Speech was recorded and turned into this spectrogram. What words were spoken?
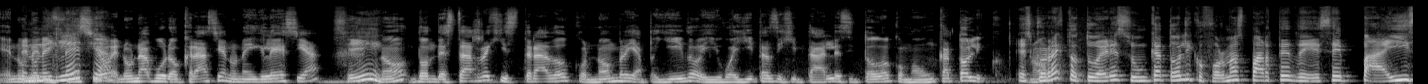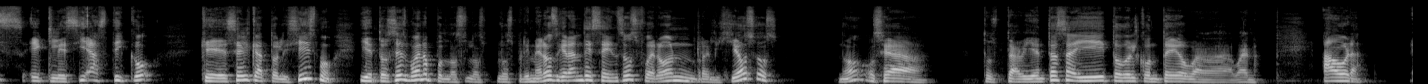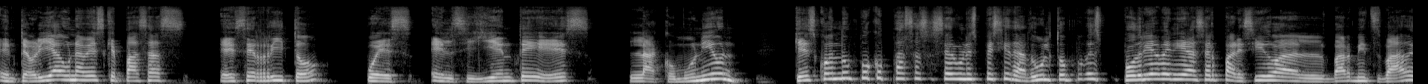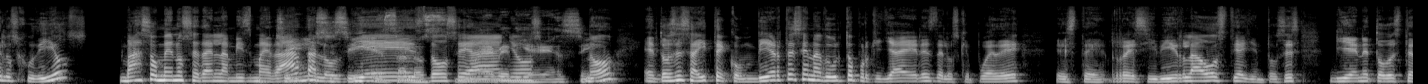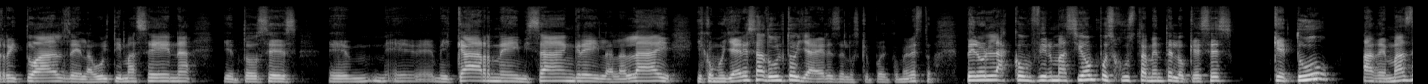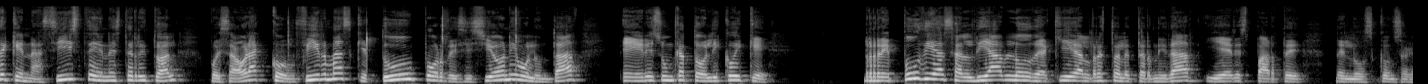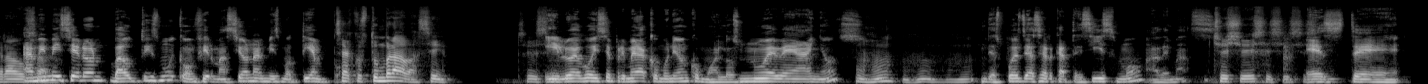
En, un En una edificio, iglesia. En una burocracia, en una iglesia, Sí. ¿no? Donde estás registrado con nombre y apellido y huellitas digitales y todo como un católico. Es ¿no? correcto, tú eres un católico, formas parte de ese país eclesiástico que es el catolicismo. Y entonces, bueno, pues los, los, los primeros grandes censos fueron religiosos, ¿no? O sea, pues te avientas ahí todo el conteo, bueno. Ahora, en teoría, una vez que pasas ese rito, pues el siguiente es la comunión que es cuando un poco pasas a ser una especie de adulto, pues podría venir a ser parecido al bar mitzvah de los judíos. Más o menos se da en la misma edad, Sí, a los sí, 10, es a los 12 nueve, años, 10, sí. ¿no? Entonces ahí te conviertes en adulto porque ya eres de los que puede este, recibir la hostia y entonces viene todo este ritual de la última cena y entonces eh, mi carne y mi sangre y la la la y, y como ya eres adulto ya eres de los que puede comer esto. Pero la confirmación pues justamente lo que es es que tú, además de que naciste en este ritual, pues ahora confirmas que tú por decisión y voluntad eres un católico y que repudias al diablo de aquí al resto de la eternidad y eres parte de los consagrados. A mí me hicieron bautismo y confirmación al mismo tiempo. Se acostumbraba, sí. Sí, sí. Y luego hice primera comunión como a los nueve años, después de hacer catecismo, además. Sí, sí, sí, sí, sí, sí. Este.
